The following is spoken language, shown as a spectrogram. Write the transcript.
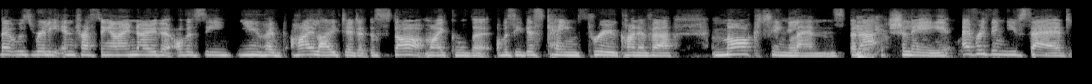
that was really interesting. And I know that obviously you had highlighted at the start, Michael, that obviously this came through kind of a marketing lens, but yeah. actually everything you've said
